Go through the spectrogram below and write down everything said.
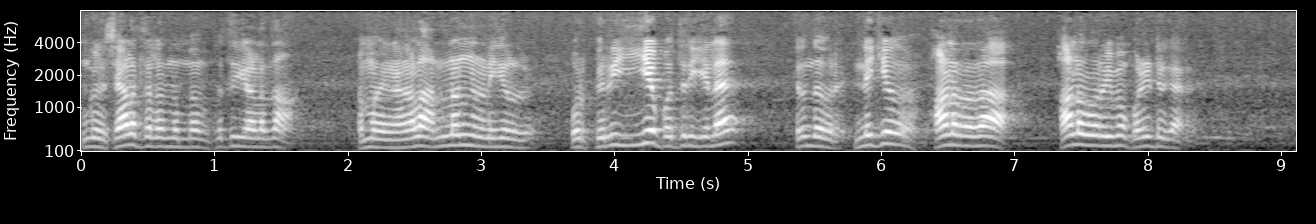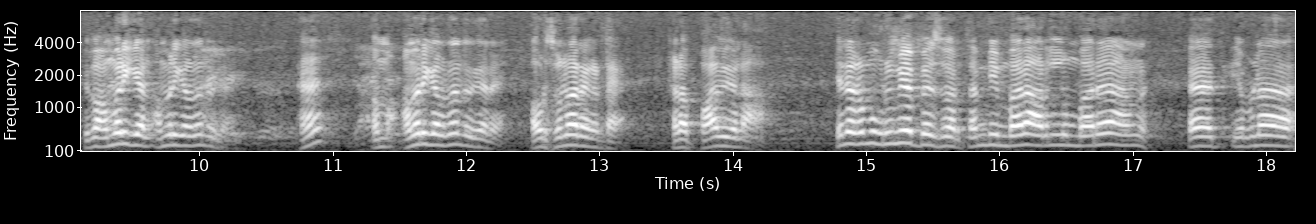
உங்கள் சேலத்தில் இருந்த பத்திரிகையாளர் தான். நம்ம நாங்களாம் அண்ணன் நினைக்கிற ஒரு- பெரிய பத்திரிகையில் இருந்தவர். இன்றைக்கும் ஆனரராக ஹானர் வரையுமா பண்ணிட்டு இருக்காரு. இப்போ அமெரிக்காவில் அமெரிக்காவில் தான் இருக்காரு. ஆ? ஆமாம் அமெரிக்காவில் தான் இருக்காரு. அவர் சொன்னார் என்கிட்ட எடா பாவிகளா. என்ன ரொம்ப உரிமையாக பேசுவார். தம்பிம்பாரு அருளும்பார் எப்படின்னா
